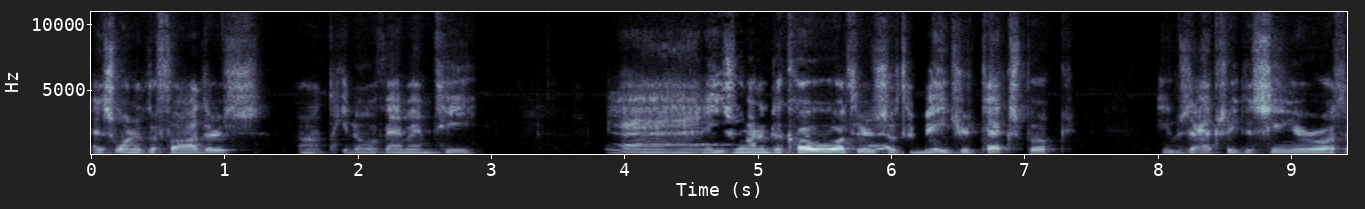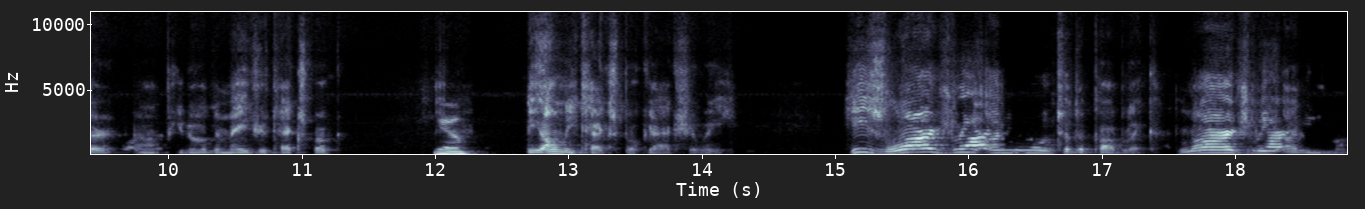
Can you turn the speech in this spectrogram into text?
as one of the fathers, you know, of MMT and he's one of the co-authors of the major textbook. He was actually the senior author, uh, you know, the major textbook. Yeah. The only textbook, actually. He's largely unknown to the public. Largely unknown.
